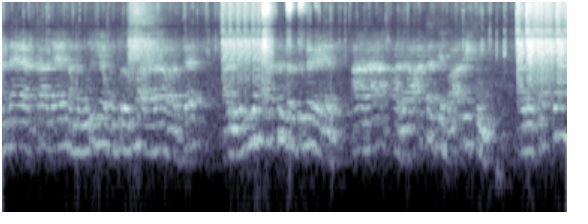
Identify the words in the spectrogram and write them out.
அண்ணன் அக்காலே நம்ம உரிமையா கூப்பிட்டு ரொம்ப அழகான வார்த்தை. அது எந்த மாற்று கருத்துமே கிடையாது. ஆனா அது ஆட்டத்தை பாதிக்கும். அதை தப்பான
